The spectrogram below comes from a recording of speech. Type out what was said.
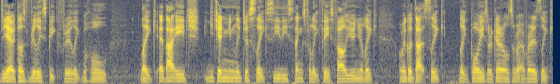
yeah, it does really speak through like the whole like at that age you genuinely just like see these things for like face value and you're like, Oh my god, that's like like boys or girls or whatever is like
